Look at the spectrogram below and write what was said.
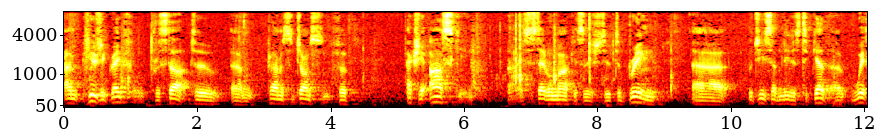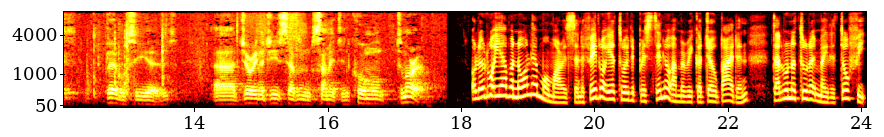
I'm hugely grateful for a start to um, Prime Minister Johnson for actually asking the Sustainable Markets Initiative to bring uh, the G7 leaders together with global CEOs uh, during the G7 summit in Cornwall tomorrow. O le rua ia manoa le mo Morrison, e whairua ia toi le Presidente o America Joe Biden, taluna tura i mai le tofi.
